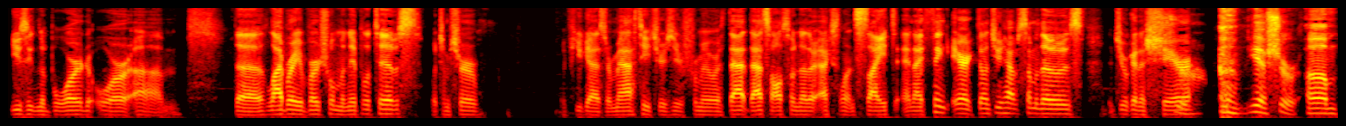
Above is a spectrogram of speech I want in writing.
using the board or um, the Library of Virtual Manipulatives, which I'm sure if you guys are math teachers, you're familiar with that. That's also another excellent site. And I think, Eric, don't you have some of those that you were going to share? Sure. yeah, sure. Um,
